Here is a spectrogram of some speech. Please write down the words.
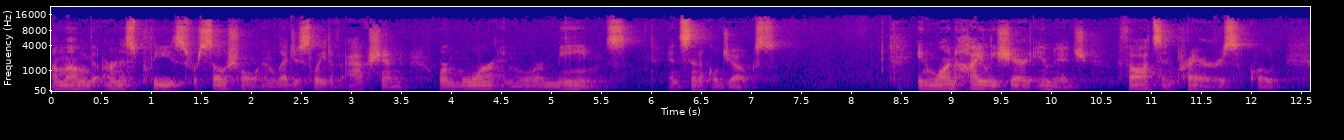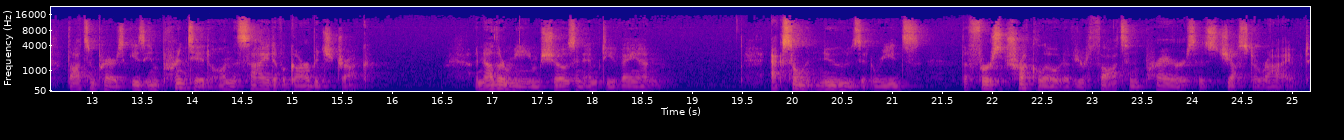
Among the earnest pleas for social and legislative action were more and more memes and cynical jokes. In one highly shared image, Thoughts and Prayers, quote, Thoughts and Prayers, is imprinted on the side of a garbage truck. Another meme shows an empty van. Excellent news, it reads. The first truckload of your thoughts and prayers has just arrived.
